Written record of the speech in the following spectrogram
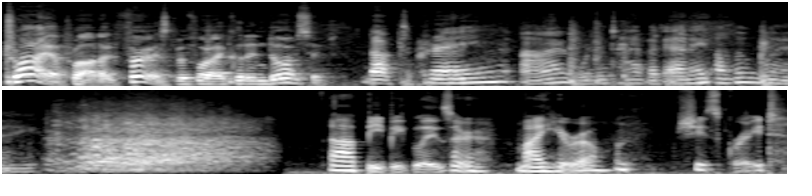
try a product first before I could endorse it. Dr. Crane, I wouldn't have it any other way. Ah, Bebe Glazer, my hero. She's great.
